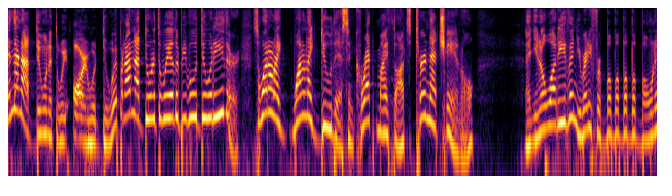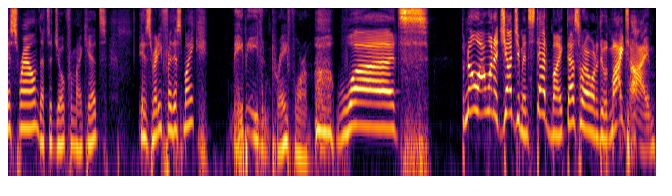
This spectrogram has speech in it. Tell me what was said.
And they're not doing it the way I would do it, but I'm not doing it the way other people would do it either. So why don't I why don't I do this and correct my thoughts, turn that channel, and you know what? Even you ready for bu- bu- bu- bonus round? That's a joke for my kids. Is ready for this, Mike? Maybe even pray for him. what? But no, I want to judge him instead, Mike. That's what I want to do with my time.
